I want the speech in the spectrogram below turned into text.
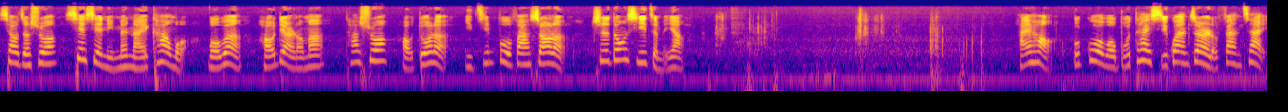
笑着说：“谢谢你们来看我。”我问：“好点儿了吗？”她说：“好多了，已经不发烧了。吃东西怎么样？”还好，不过我不太习惯这儿的饭菜，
